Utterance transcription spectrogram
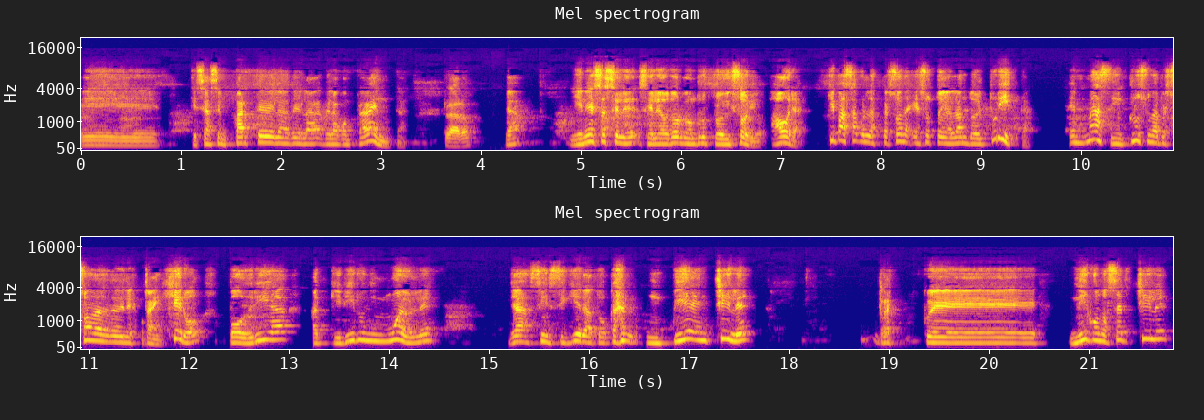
eh, que se hacen parte de la, de la, de la compraventa. Claro. ¿ya? Y en esa se le, se le otorga un RUT provisorio. Ahora, ¿qué pasa con las personas? Eso estoy hablando del turista. Es más, incluso una persona del extranjero podría adquirir un inmueble ya sin siquiera tocar un pie en Chile, ni conocer Chile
